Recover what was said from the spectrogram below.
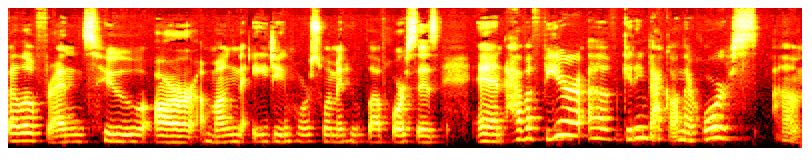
fellow friends who are among the aging horsewomen who love horses and have a fear of getting back on their horse. Um,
